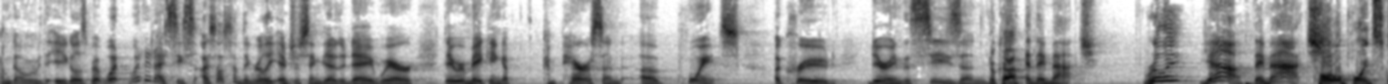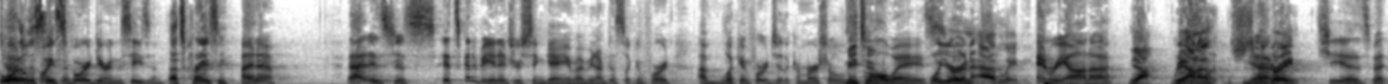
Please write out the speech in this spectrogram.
I'm going with the Eagles. But what, what did I see? I saw something really interesting the other day where they were making a comparison of points accrued during the season. Okay. And they match. Really? Yeah, they match. Total points scored Total in points season? scored during the season. That's crazy. I know. That is just, it's going to be an interesting game. I mean, I'm just looking forward. I'm looking forward to the commercials. Me too. Always. Well, you're an ad lady. and Rihanna. Yeah. Rihanna, she's Yep, been great. She is. But,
